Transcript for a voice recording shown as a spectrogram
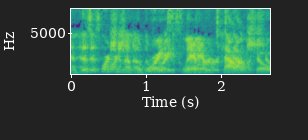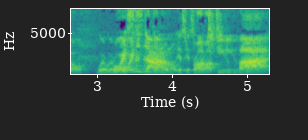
and this portion of the Royce Glamour Talent Show where Royce and Donald is brought to you by.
